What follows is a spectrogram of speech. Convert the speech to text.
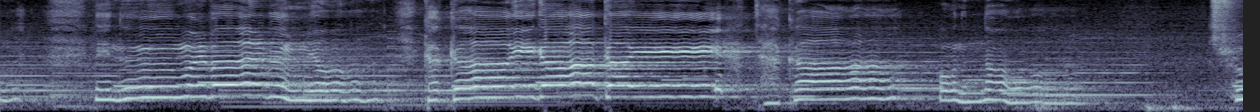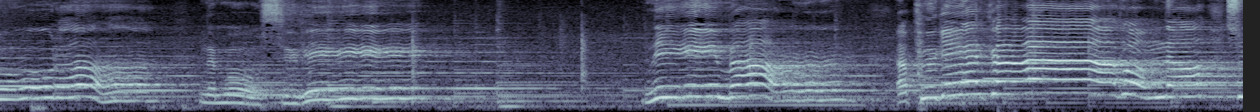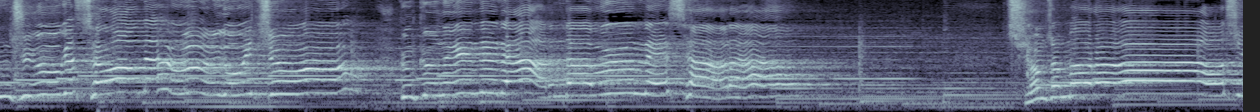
내 눈물 밟으며 가까이 가까이 다가오는 너. 초라 내 모습이. 네 마음 아프게 할까 겁나? 숨죽여서 나 울고 있죠 꿈꾸는 듯 아름다운 내 사랑. 점점 멀어지죠.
